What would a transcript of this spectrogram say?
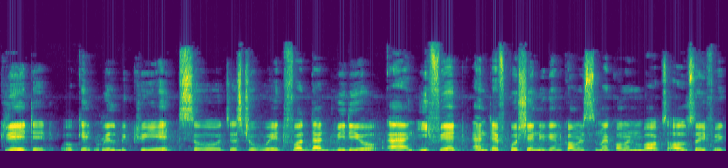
created okay? Will be create. So just to wait for that video and if you had NTF question you can comment in my comment box. Also if you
